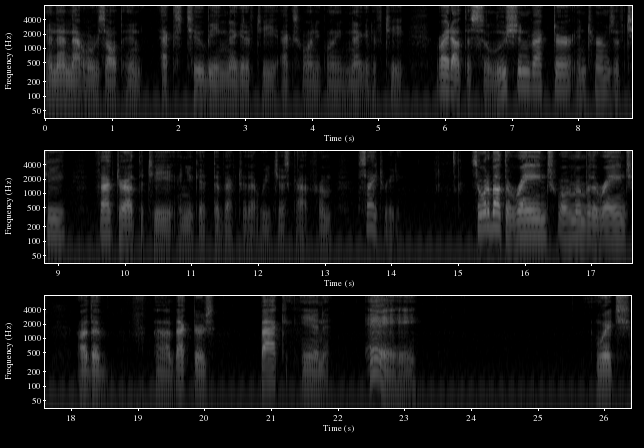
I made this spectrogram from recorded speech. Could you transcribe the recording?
and then that will result in x2 being negative t, x1 equaling negative t, write out the solution vector in terms of t, factor out the t, and you get the vector that we just got from sight reading. So what about the range? Well, remember the range are the uh, vectors back in A, which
